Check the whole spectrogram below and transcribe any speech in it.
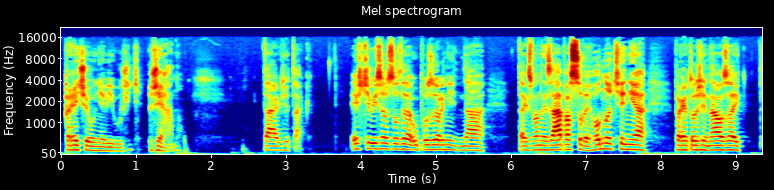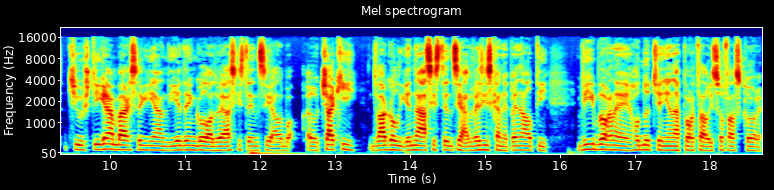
prečo ju nevyužiť? Že áno. Takže tak. Ešte by som chcel teda upozorniť na tzv. zápasové hodnotenia, pretože naozaj či už Tigran Barsegian 1 gól a 2 asistencie, alebo Chucky 2 góly, 1 asistencia a 2 získané penalty. Výborné hodnotenia na portáli Sofascore.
